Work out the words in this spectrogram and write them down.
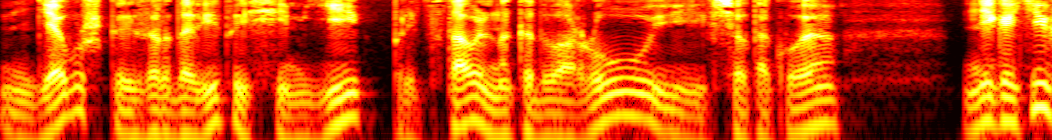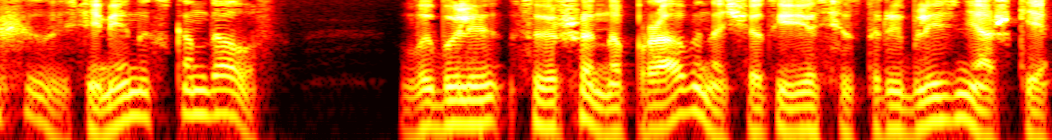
девушка из родовитой семьи, представлена ко двору и все такое. Никаких семейных скандалов. Вы были совершенно правы насчет ее сестры-близняшки.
